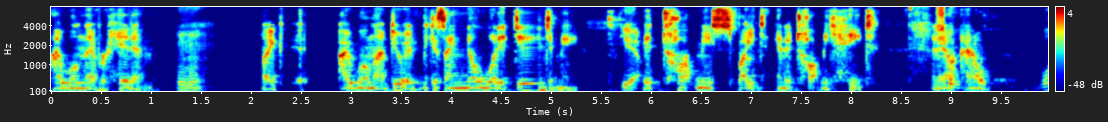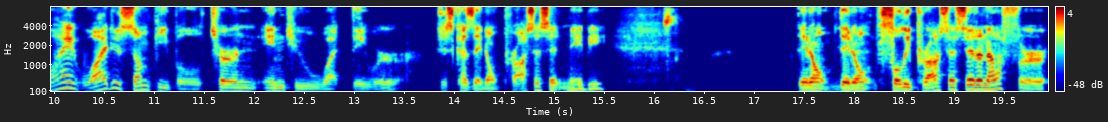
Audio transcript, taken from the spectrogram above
i will never hit him Mhm. like i will not do it because i know what it did to me Yeah. it taught me spite and it taught me hate and I, So- don't, I don't Why why do some people turn into what they were? Just because they don't process it, maybe? They don't they don't fully process it enough or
